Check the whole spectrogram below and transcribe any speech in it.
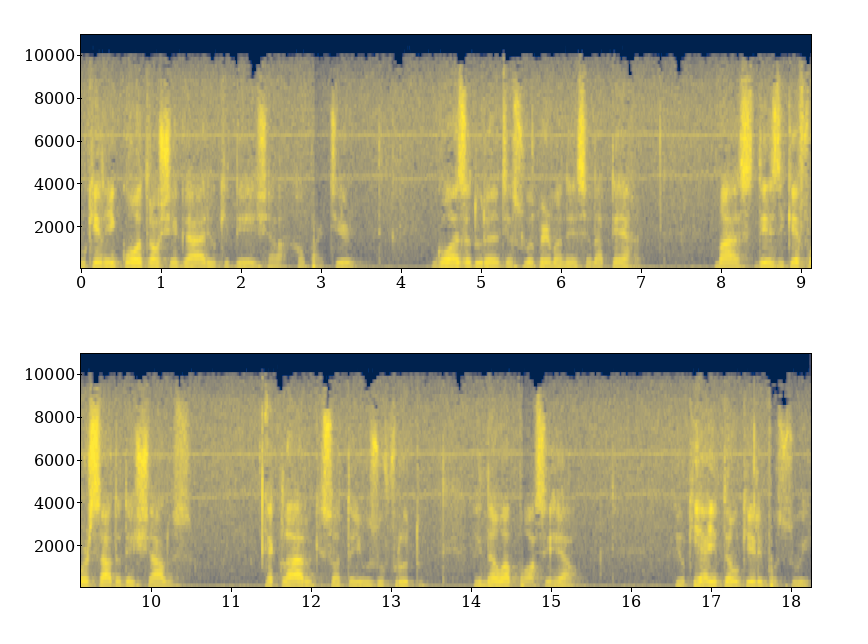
O que ele encontra ao chegar e o que deixa ao partir, goza durante a sua permanência na terra. Mas, desde que é forçado a deixá-los, é claro que só tem o usufruto e não a posse real. E o que é então que ele possui?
